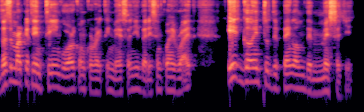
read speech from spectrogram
does the marketing team work on correcting messaging that isn't quite right? It's going to depend on the messaging.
